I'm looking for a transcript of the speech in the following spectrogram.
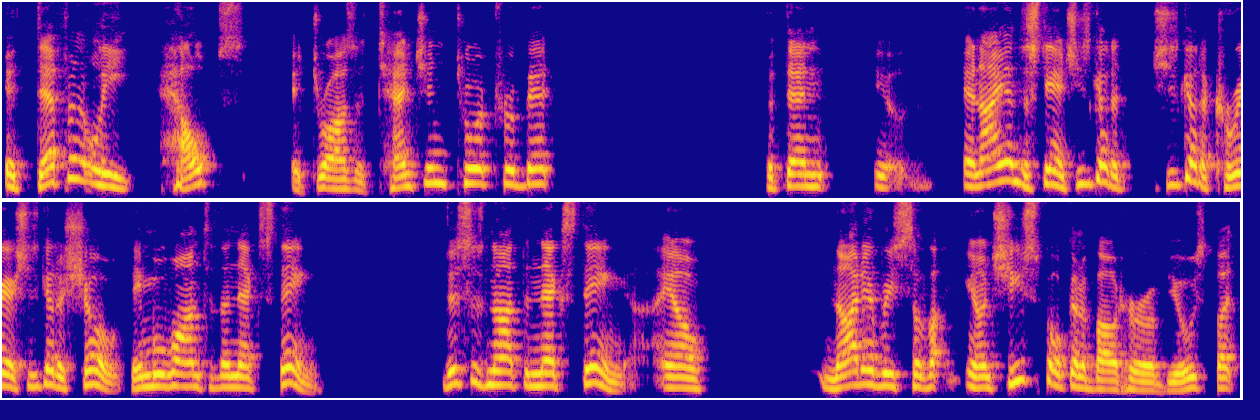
It definitely helps it draws attention to it for a bit. But then, you know, and I understand she's got a she's got a career, she's got a show. They move on to the next thing. This is not the next thing. You know, not every survivor. you know, and she's spoken about her abuse, but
